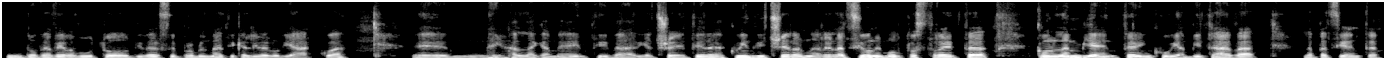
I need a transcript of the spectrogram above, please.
dove aveva avuto diverse problematiche a livello di acqua, ehm, allagamenti vari, eccetera. Quindi c'era una relazione molto stretta con l'ambiente in cui abitava la paziente.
